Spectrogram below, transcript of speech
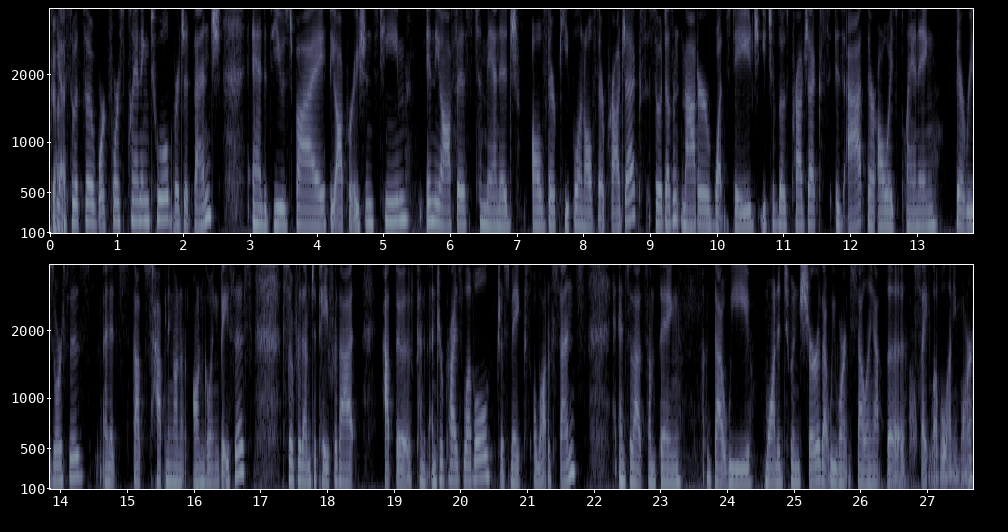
Got yeah, it. so it's a workforce planning tool, Bridgit Bench, and it's used by the operations team in the office to manage all of their people and all of their projects. So it doesn't matter what stage each of those projects is at, they're always planning their resources and it's that's happening on an ongoing basis. So for them to pay for that at the kind of enterprise level just makes a lot of sense. And so that's something that we wanted to ensure that we weren't selling at the site level anymore.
